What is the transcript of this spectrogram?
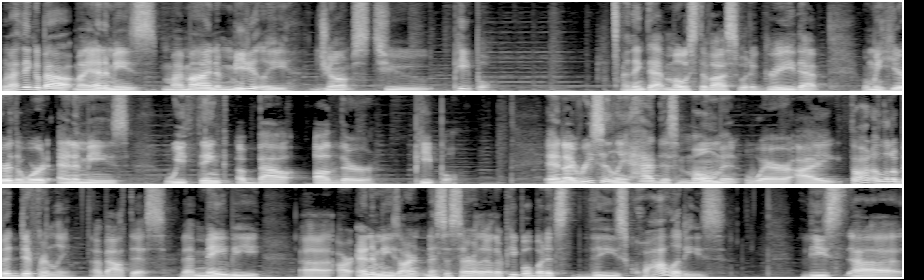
When I think about my enemies, my mind immediately jumps to people I think that most of us would agree that when we hear the word enemies, we think about other people. And I recently had this moment where I thought a little bit differently about this that maybe uh, our enemies aren't necessarily other people, but it's these qualities, these uh,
